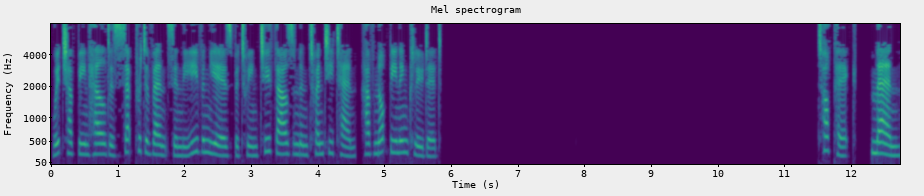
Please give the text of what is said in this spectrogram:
which have been held as separate events in the even years between 2000 and 2010, have not been included. Topic: Men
